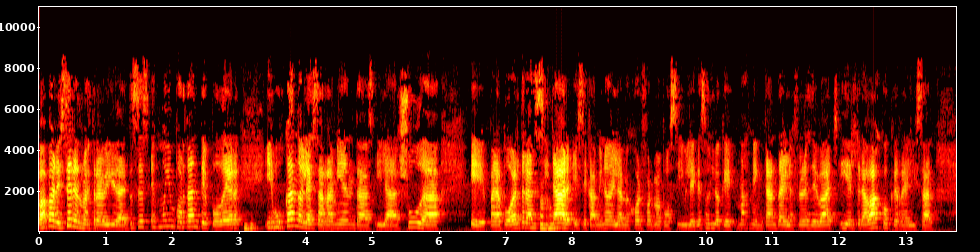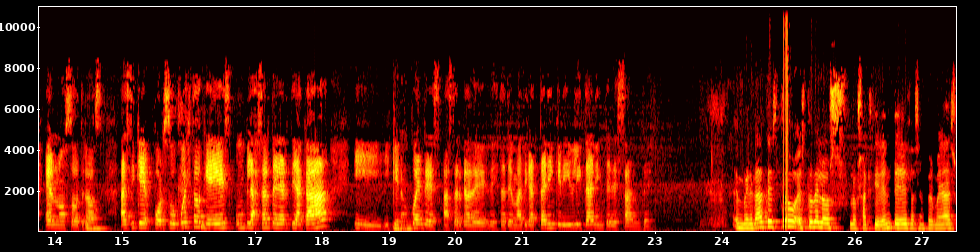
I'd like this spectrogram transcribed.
va a aparecer en nuestra vida. Entonces es muy importante poder ir buscando las herramientas y la ayuda eh, para poder transitar ese camino de la mejor forma posible, que eso es lo que más me encanta de las flores de Bach y el trabajo que realizan en nosotros. Así que por supuesto que es un placer tenerte acá y, que nos cuentes acerca de esta temática tan increíble y tan interesante. En verdad, esto, esto de los, los accidentes, las enfermedades,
